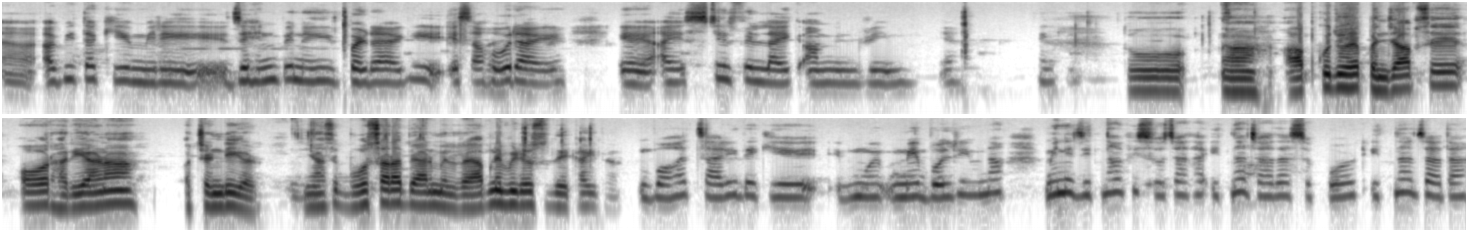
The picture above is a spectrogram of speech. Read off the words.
uh, अभी तक ये मेरे जहन पे नहीं पड़ रहा है कि ऐसा हो रहा है I still feel like I am in dream thank you तो आ, आपको जो है पंजाब से और हरियाणा और चंडीगढ़ यहाँ से बहुत सारा प्यार मिल रहा है। आपने वीडियो से देखा ही था। बहुत सारी देखिए मैं बोल रही हूँ ना मैंने जितना भी सोचा था इतना ज़्यादा सपोर्ट इतना ज़्यादा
